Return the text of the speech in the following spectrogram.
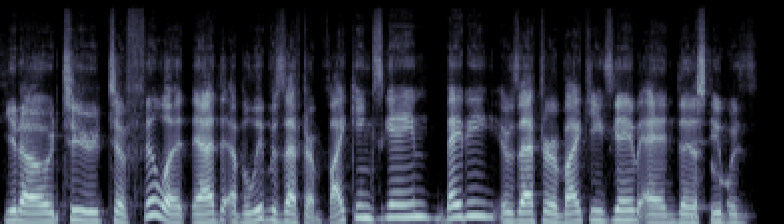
you know, to to fill it. I, I believe it was after a Vikings game, maybe it was after a Vikings game, and uh, it was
